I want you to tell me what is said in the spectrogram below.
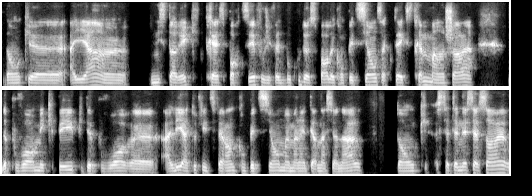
Donc, ayant un, une historique très sportif où j'ai fait beaucoup de sports de compétition. Ça coûtait extrêmement cher de pouvoir m'équiper puis de pouvoir euh, aller à toutes les différentes compétitions, même à l'international. Donc, c'était nécessaire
